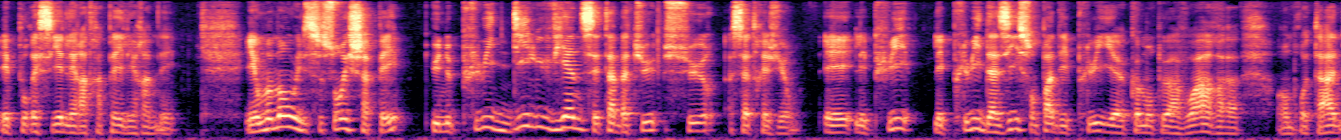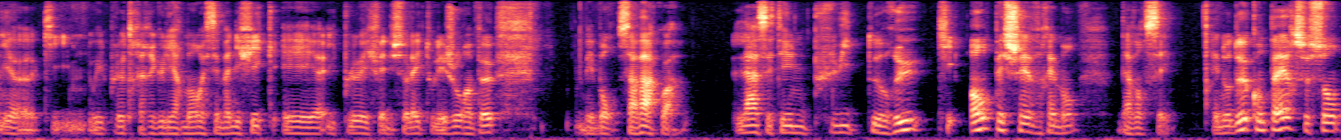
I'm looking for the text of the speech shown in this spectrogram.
et pour essayer de les rattraper et les ramener. Et au moment où ils se sont échappés, une pluie diluvienne s'est abattue sur cette région. Et les pluies, les pluies d'Asie sont pas des pluies euh, comme on peut avoir euh, en Bretagne, euh, qui, où il pleut très régulièrement et c'est magnifique, et il pleut, il fait du soleil tous les jours un peu. Mais bon, ça va quoi. Là, c'était une pluie de rue qui empêchait vraiment d'avancer. Et nos deux compères se sont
